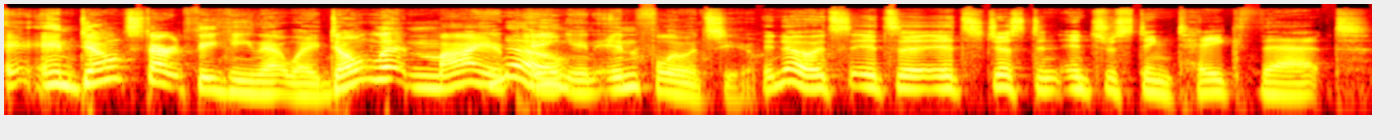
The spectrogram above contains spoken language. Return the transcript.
And, and don't start thinking that way. Don't let my No. opinion influence you. No, it's it's a it's just an interesting take that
